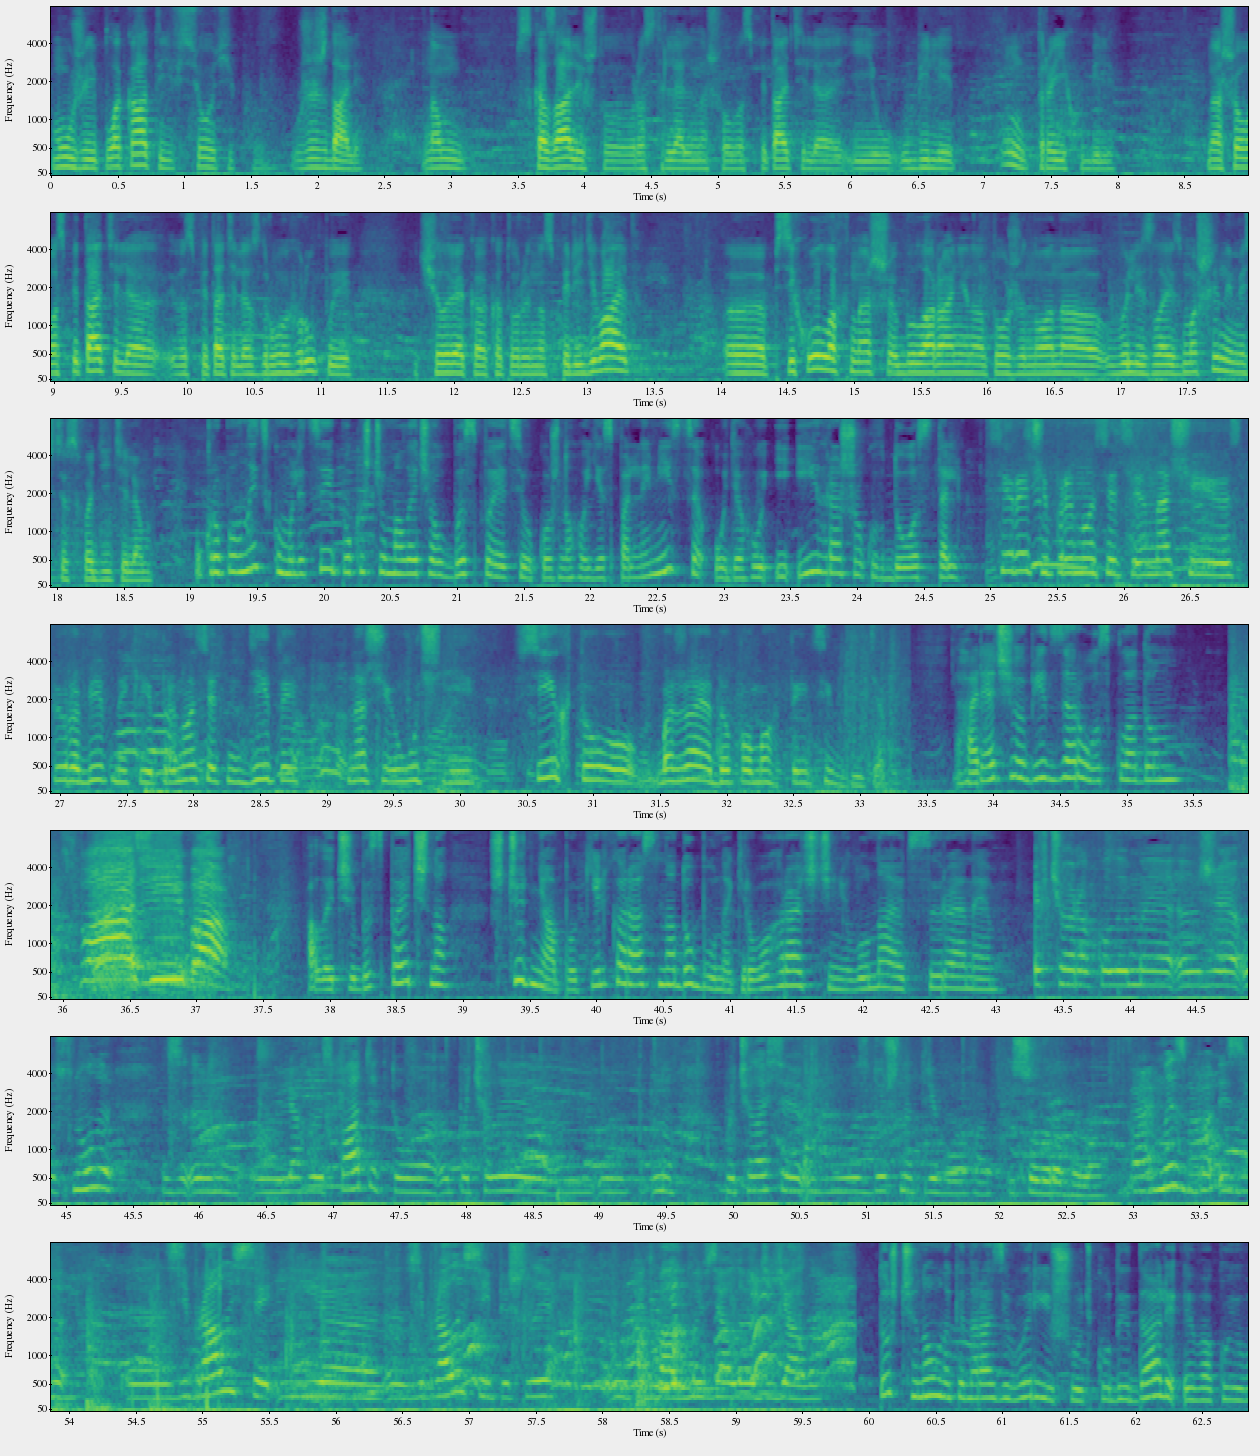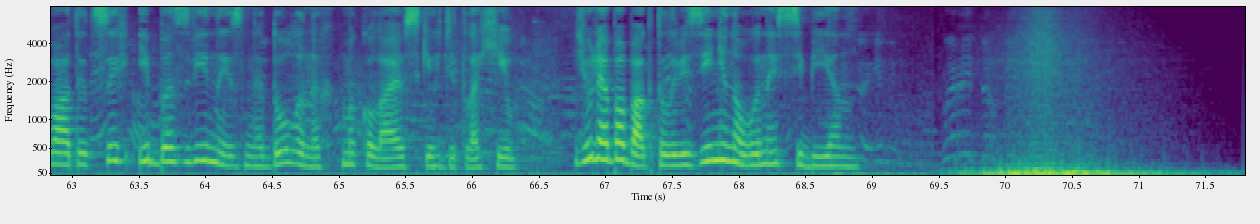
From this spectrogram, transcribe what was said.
Мы уже и плакаты, и все, типа, уже ждали. Нам сказали, что расстреляли нашего воспитателя и у- убили, ну, троих убили. Нашего воспитателя, и воспитателя с другой группы, человека, который нас переодевает. Э, Психолог наш была ранена тоже, но она вылезла из машины вместе с водителем. У Кропивницькому ліцеї поки що малеча в безпеці. У кожного є спальне місце, одягу і іграшок вдосталь. Ці речі приносять наші співробітники, приносять діти, наші учні, всі, хто бажає допомогти цим дітям. Гарячий обід за розкладом. Але чи безпечно? Щодня по кілька разів на добу на Кіровоградщині лунають сирени. Вчора, коли ми вже уснули, з- е, ну, лягли спати, то почали е, ну, почалася воздушна тривога. І що ви робили? Ми зб- з- е, зібралися і зібралися і пішли у підвал. Ми взяли одіяло. Тож чиновники наразі вирішують, куди далі евакуювати цих і без війни знедолених миколаївських дітлахів. Юлія Бабак, телевізійні новини СІБІН.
